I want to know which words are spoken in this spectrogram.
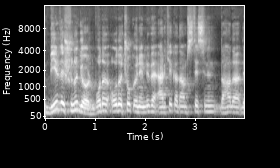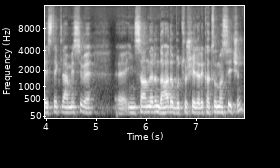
bir de şunu gördüm. O da o da çok önemli ve erkek adam sitesinin daha da desteklenmesi ve e, insanların daha da bu tür şeylere katılması için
